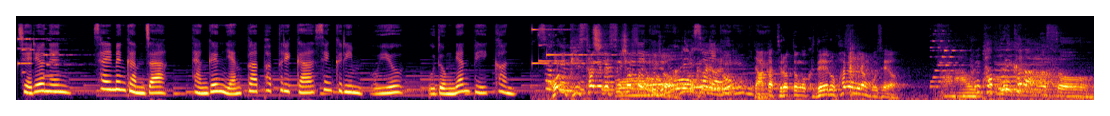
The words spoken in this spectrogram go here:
재료는 삶은 감자, 당근, 양파, 파프리카, 생크림, 우유, 우동면, 베이컨. 거의 후추, 쓰셨어요, 그죠? 가루입니다. 자, 아까 들었던 거 그대로 화면이랑 보세요. 파프리카를 안 넣었어.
